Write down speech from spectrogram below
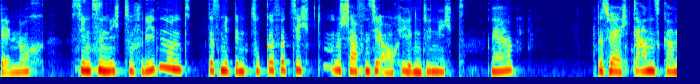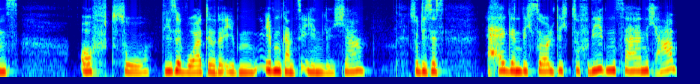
dennoch sind sie nicht zufrieden und das mit dem Zuckerverzicht schaffen sie auch irgendwie nicht. Ja, das höre ich ganz, ganz oft so, diese Worte oder eben, eben ganz ähnlich, ja. So dieses, eigentlich sollte ich zufrieden sein, ich habe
